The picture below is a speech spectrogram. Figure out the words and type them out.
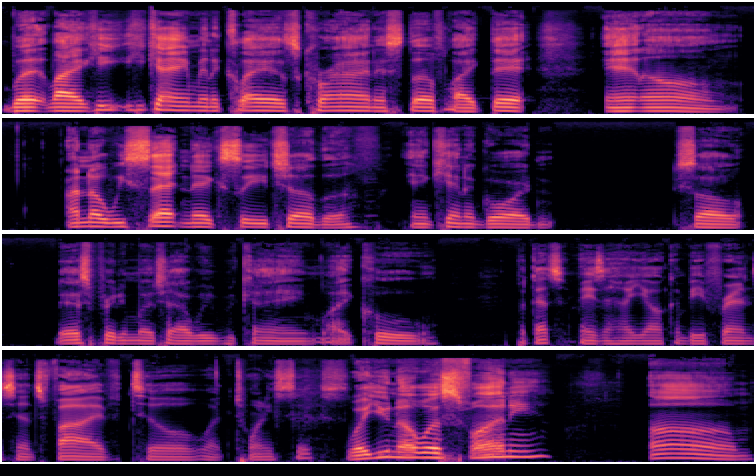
But like he he came into class crying and stuff like that, and um, I know we sat next to each other in kindergarten, so that's pretty much how we became like cool. But that's amazing how y'all can be friends since five till what twenty six. Well, you know what's funny? Um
